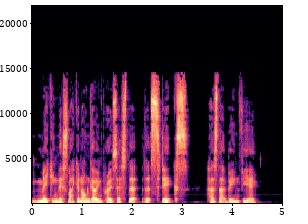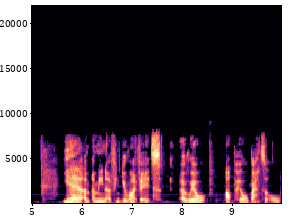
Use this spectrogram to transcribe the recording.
making this like an ongoing process that, that sticks has that been for you? Yeah, I, I mean, I think you're right that it's a real uphill battle,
